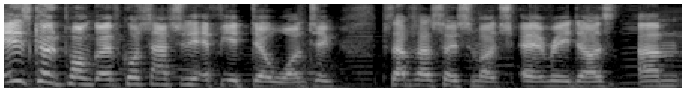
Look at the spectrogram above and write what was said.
It is code Pongo, of course, naturally, if you don't want to. But so so much, it really does. Um,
